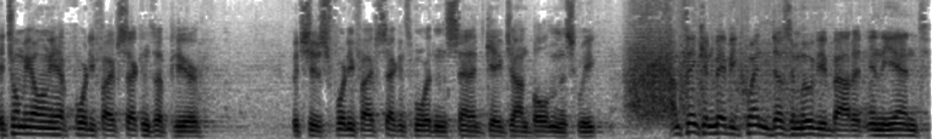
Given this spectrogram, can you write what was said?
They told me I only have 45 seconds up here which is 45 seconds more than the Senate gave John Bolton this week. I'm thinking maybe Quentin does a movie about it. In the end,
